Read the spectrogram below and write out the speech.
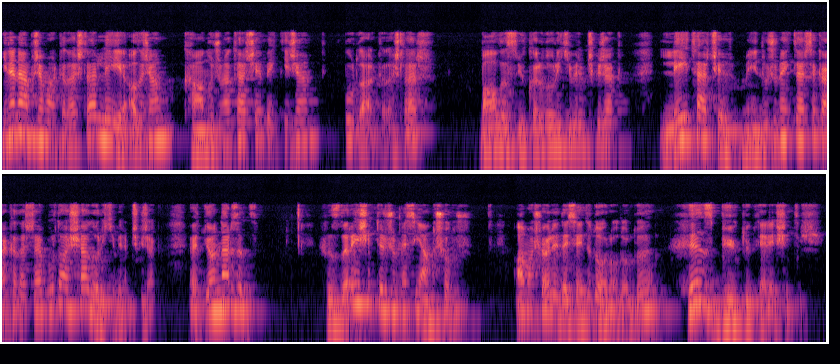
Yine ne yapacağım arkadaşlar? L'yi alacağım. K'nın ucuna şey bekleyeceğim. Burada arkadaşlar bağlı yukarı doğru 2 birim çıkacak. L'yi ters çevirip M'nin ucuna eklersek arkadaşlar burada aşağı doğru 2 birim çıkacak. Evet yönler zıt. Hızları eşittir cümlesi yanlış olur. Ama şöyle deseydi doğru olurdu. Hız büyüklükleri eşittir.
